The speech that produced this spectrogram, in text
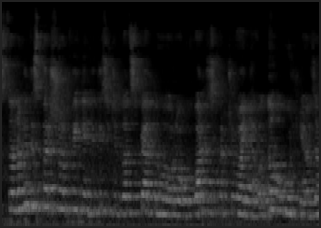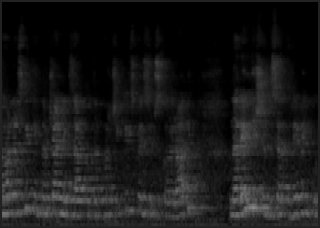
Встановити з 1 квітня 2025 року вартість харчування одного учня у загальноосвітніх навчальних закладах Горчаківської сільської ради на рівні 60 гривень у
